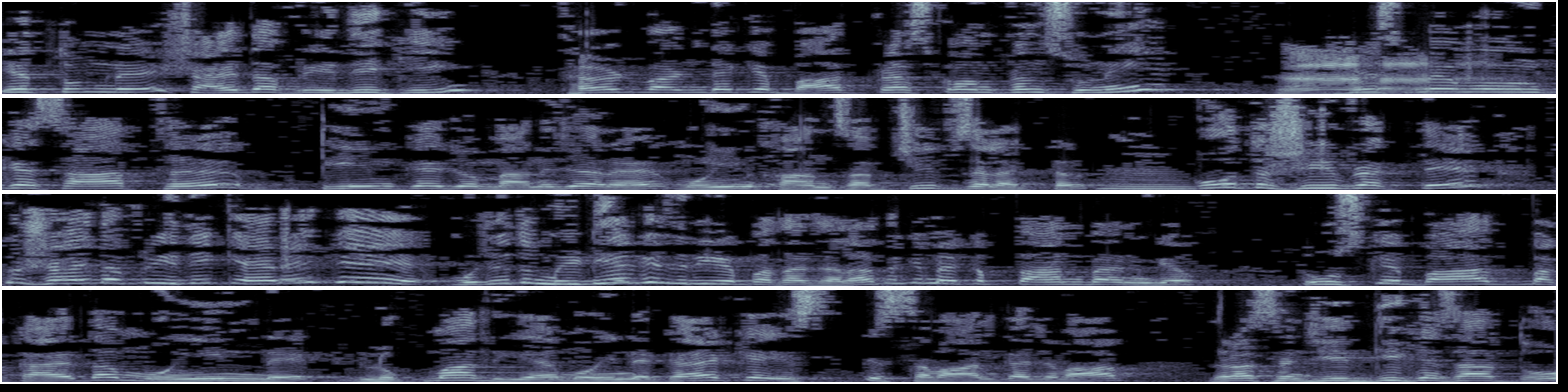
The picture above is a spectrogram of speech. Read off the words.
ये तुमने शाहिद अफरीदी की थर्ड वनडे के बाद प्रेस कॉन्फ्रेंस सुनी? है हाँ, जिसमें हाँ, वो उनके साथ टीम के जो मैनेजर हैं मोइन खान साहब चीफ सेलेक्टर वो तशरीफ़ रखते हैं। तो शाहिद अफरीदी कह रहे हैं कि मुझे तो मीडिया के ज़रिए पता चला था कि मैं कप्तान बन गया तो उसके बाद बाकायदा मोइन ने लुकमा दिया है। मोइन ने कहा है कि इस, इस सवाल का जवाब जरा संजीदगी के साथ दो।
